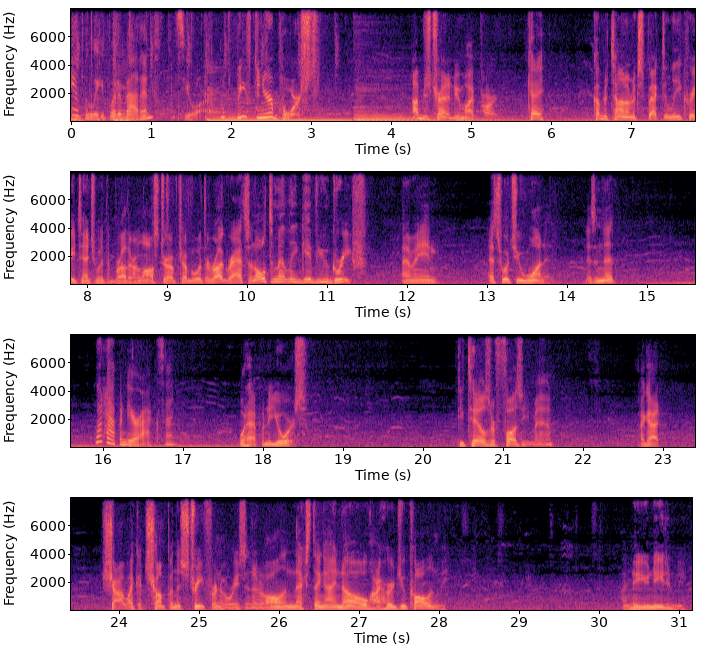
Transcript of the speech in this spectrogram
can't believe what a bad influence you are. Beefed in your borscht. I'm just trying to do my part, okay? Come to town unexpectedly, create tension with the brother in law, stir up trouble with the Rugrats, and ultimately give you grief. I mean, that's what you wanted, isn't it? What happened to your accent? What happened to yours? Details are fuzzy, man. I got shot like a chump in the street for no reason at all, and next thing I know, I heard you calling me. I knew you needed me.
